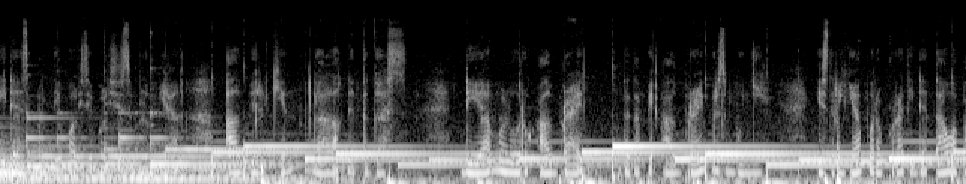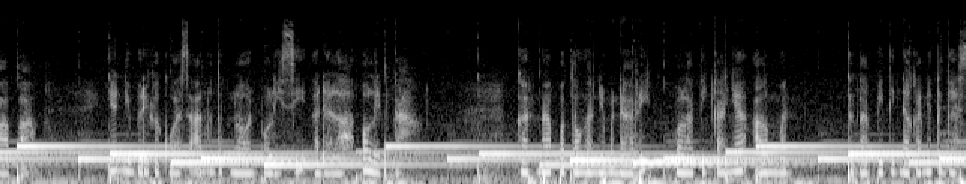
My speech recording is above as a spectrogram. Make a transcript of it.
Tidak seperti polisi-polisi sebelumnya, Albrekin galak dan tegas. Dia meluruk Albright berpura-pura tidak tahu apa-apa. Yang diberi kekuasaan untuk melawan polisi adalah Olenka. Karena potongannya menarik, pola tingkahnya alman, tetapi tindakannya tegas.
